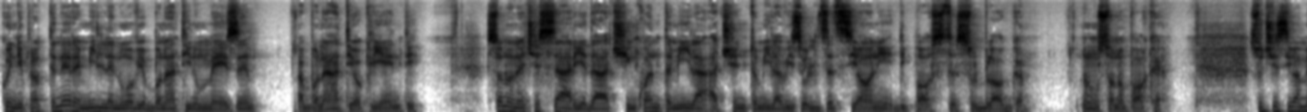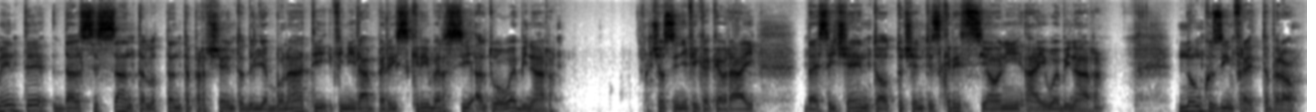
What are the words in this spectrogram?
Quindi per ottenere 1000 nuovi abbonati in un mese, abbonati o clienti, sono necessarie da 50.000 a 100.000 visualizzazioni di post sul blog. Non sono poche. Successivamente dal 60 all'80% degli abbonati finirà per iscriversi al tuo webinar Ciò significa che avrai dai 600 a 800 iscrizioni ai webinar. Non così in fretta però.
